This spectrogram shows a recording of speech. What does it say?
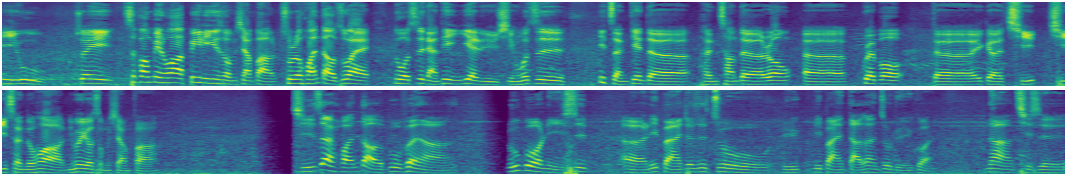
衣物，所以这方面的话，B 林有什么想法？除了环岛之外，如果是两天一夜旅行，或是一整天的很长的 long 呃 gravel 的一个骑骑程的话，你会有什么想法？其实，在环岛的部分啊，如果你是呃，你本来就是住旅，你本来打算住旅馆，那其实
